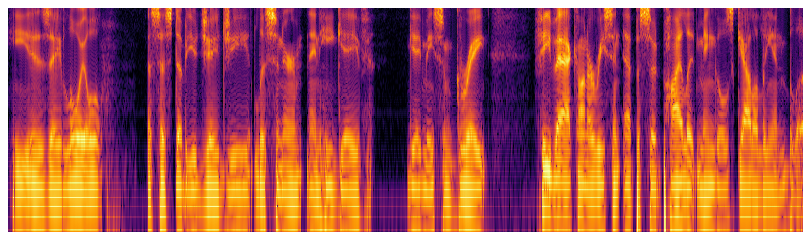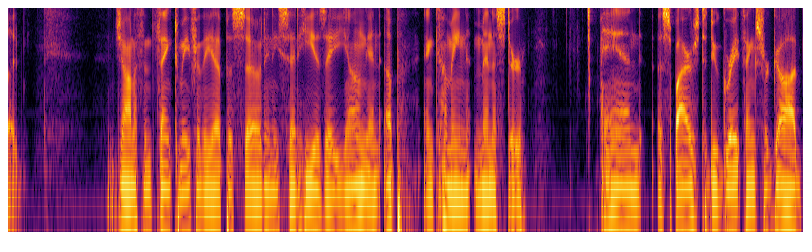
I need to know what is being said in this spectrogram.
He is a loyal SSWJG listener, and he gave gave me some great feedback on a recent episode, Pilate Mingles Galilean Blood. Jonathan thanked me for the episode, and he said he is a young and up and coming minister and aspires to do great things for God.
